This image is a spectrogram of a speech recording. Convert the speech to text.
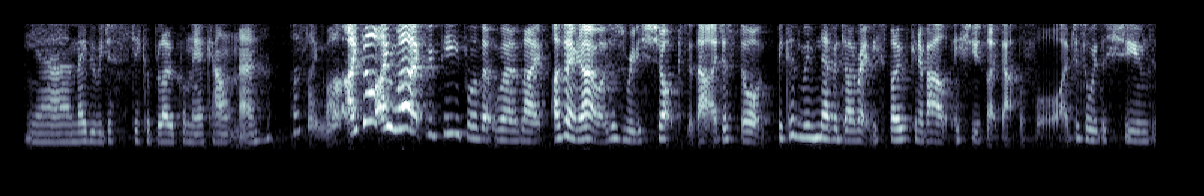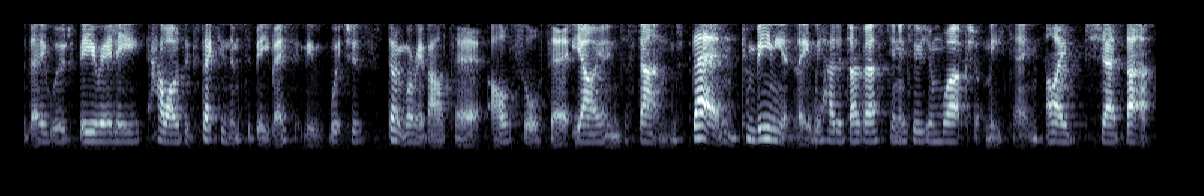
yeah, maybe we just stick a bloke on the account then. I was like, what? I thought I worked with people that were like, I don't know, I was just really shocked at that. I just thought, because we've never directly spoken about issues like that before, I just always assumed that they would be really how I was expecting them to be, basically, which is don't worry about it, I'll sort it, yeah, I understand. Then, conveniently, we had a diversity and inclusion workshop meeting. I shared that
